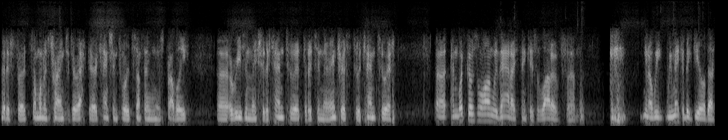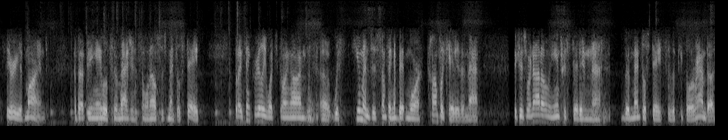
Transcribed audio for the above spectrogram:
that if uh, someone is trying to direct their attention towards something, there's probably uh, a reason they should attend to it, that it's in their interest to attend to it. Uh, and what goes along with that, I think, is a lot of, um, you know, we, we make a big deal about theory of mind, about being able to imagine someone else's mental state. But I think really what's going on uh, with humans is something a bit more complicated than that, because we're not only interested in uh, the mental states of the people around us,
